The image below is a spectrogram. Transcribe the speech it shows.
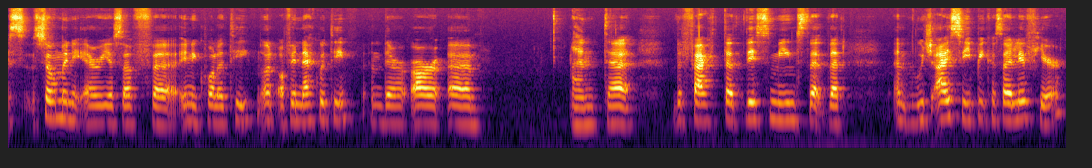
so many areas of inequality of inequity, and there are um, and the fact that this means that that and which I see because I live here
